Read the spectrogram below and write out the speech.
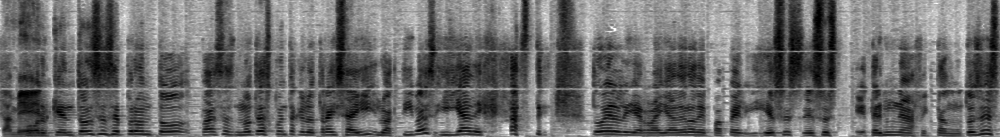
También. Porque entonces de pronto pasas, no te das cuenta que lo traes ahí, lo activas y ya dejaste todo el rayadero de papel. Y eso es, eso es, eh, termina afectando. Entonces,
